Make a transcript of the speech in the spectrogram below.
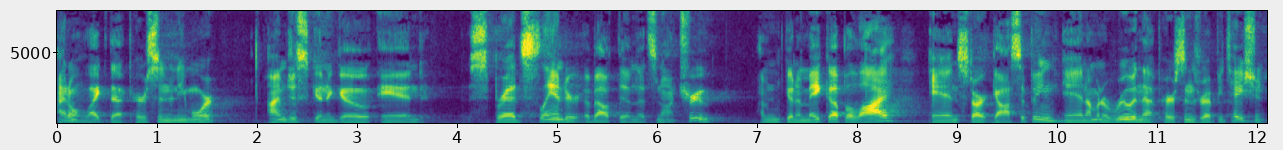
I don't like that person anymore. I'm just going to go and spread slander about them that's not true. I'm going to make up a lie and start gossiping, and I'm going to ruin that person's reputation.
